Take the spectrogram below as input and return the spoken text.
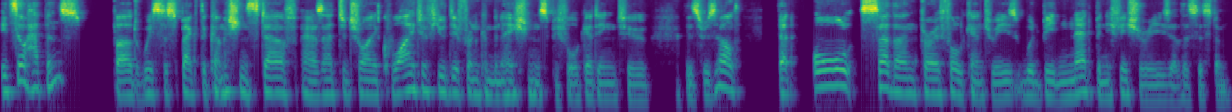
It so happens but we suspect the commission staff has had to try quite a few different combinations before getting to this result that all southern peripheral countries would be net beneficiaries of the system.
